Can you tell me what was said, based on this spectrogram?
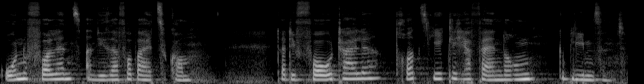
ohne vollends an dieser vorbeizukommen, da die Vorurteile trotz jeglicher Veränderung geblieben sind,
